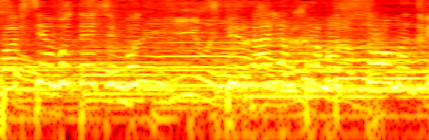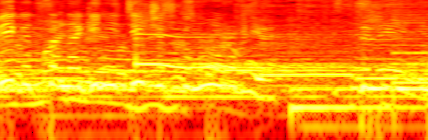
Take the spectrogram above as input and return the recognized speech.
по всем вот этим вот спиралям хромосома двигаться на генетическом уровне. Исцеление.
